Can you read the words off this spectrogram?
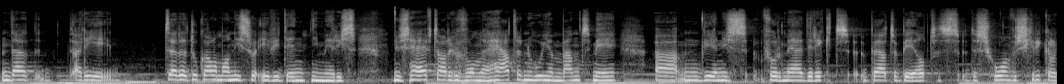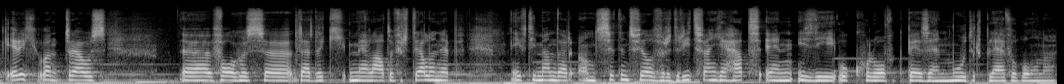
dat, allee, dat het ook allemaal niet zo evident niet meer is. Dus hij heeft haar gevonden. Hij had een goede band mee. Uh, die is voor mij direct buiten beeld. Dus, gewoon verschrikkelijk erg. Want trouwens, uh, volgens uh, dat ik mij laten vertellen heb, heeft die man daar ontzettend veel verdriet van gehad. En is die ook, geloof ik, bij zijn moeder blijven wonen.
